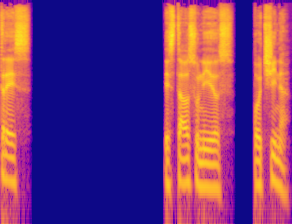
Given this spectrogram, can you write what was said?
¿3. Estados Unidos o China.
